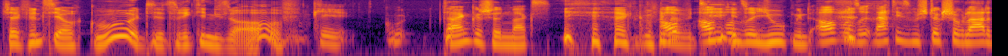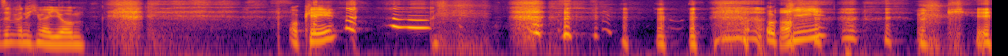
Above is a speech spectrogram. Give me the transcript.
Vielleicht findest du die auch gut. Jetzt regt die nicht so auf. Okay, gut. Dankeschön, Max. Guten Auf, auf unsere Jugend. Auf unsere, nach diesem Stück Schokolade sind wir nicht mehr jung. Okay? Okay? Okay.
